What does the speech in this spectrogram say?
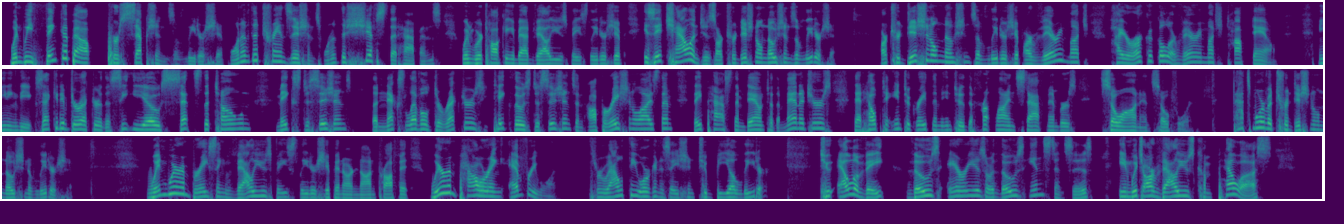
When we think about perceptions of leadership. One of the transitions, one of the shifts that happens when we're talking about values based leadership is it challenges our traditional notions of leadership. Our traditional notions of leadership are very much hierarchical or very much top down, meaning the executive director, the CEO sets the tone, makes decisions, the next level directors take those decisions and operationalize them. They pass them down to the managers that help to integrate them into the frontline staff members, so on and so forth. That's more of a traditional notion of leadership. When we're embracing values based leadership in our nonprofit, we're empowering everyone throughout the organization to be a leader, to elevate those areas or those instances in which our values compel us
